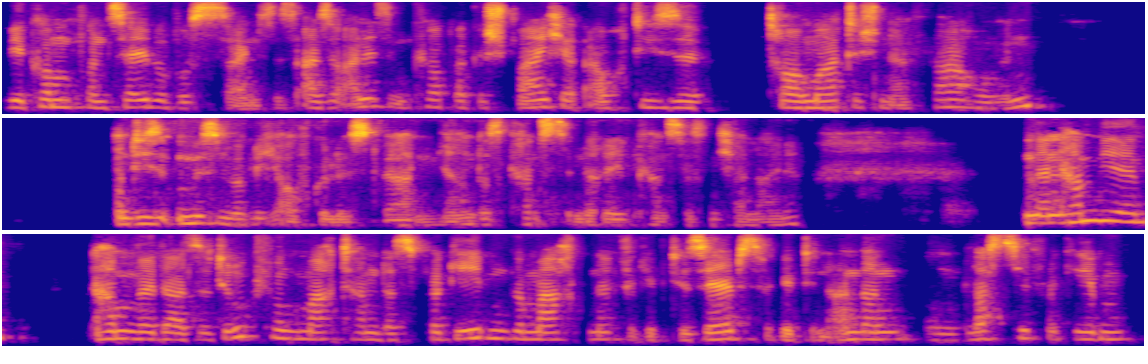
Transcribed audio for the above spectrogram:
wir kommen von Zellbewusstsein. Es ist also alles im Körper gespeichert, auch diese traumatischen Erfahrungen. Und die müssen wirklich aufgelöst werden. Ja, und das kannst du in der Regel kannst du das nicht alleine. Und dann haben wir, haben wir da also die Rückführung gemacht, haben das Vergeben gemacht, ne, vergib dir selbst, vergib den anderen und lass dir vergeben.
